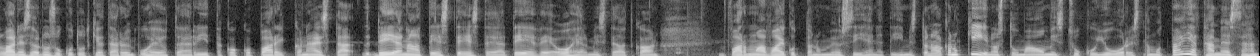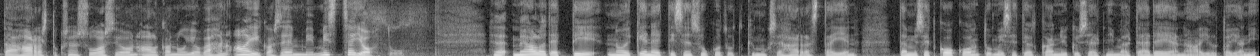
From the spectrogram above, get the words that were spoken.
Lahdenseudun sukututkijat ryn puheenjohtaja Riitta Kokko Parikka näistä DNA-testeistä ja TV-ohjelmista, jotka on varmaan vaikuttanut myös siihen, että ihmiset on alkanut kiinnostumaan omista sukujuurista, mutta päijät tämä harrastuksen suosio on alkanut jo vähän aikaisemmin. Mistä se johtuu? Me aloitettiin noin geneettisen sukututkimuksen harrastajien tämmöiset kokoontumiset, jotka on nykyiseltä nimeltään DNA-iltoja, niin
